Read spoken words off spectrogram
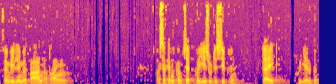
familie med faren og drengen. Og så kan den komme tæt på Jesu disciple, der ikke kunne hjælpe.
